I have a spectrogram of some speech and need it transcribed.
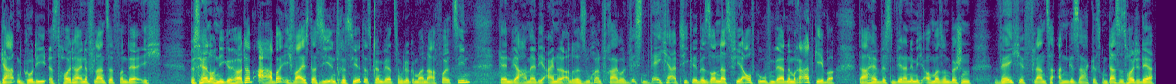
Gartengoodie ist heute eine Pflanze, von der ich bisher noch nie gehört habe. Aber ich weiß, dass Sie interessiert. Das können wir ja zum Glück immer nachvollziehen. Denn wir haben ja die ein oder andere Suchanfrage und wissen, welche Artikel besonders viel aufgerufen werden im Ratgeber. Daher wissen wir dann nämlich auch mal so ein bisschen, welche Pflanze angesagt ist. Und das ist heute der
